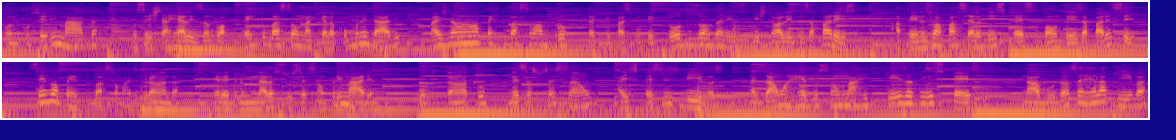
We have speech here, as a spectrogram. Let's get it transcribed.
quando você demata, você está realizando uma perturbação naquela comunidade, mas não é uma perturbação abrupta que faz com que todos os organismos que estão ali desapareçam. Apenas uma parcela de espécies vão desaparecer. Sendo uma perturbação mais branda, ela é denominada sucessão primária. Portanto, nessa sucessão, há espécies vivas, mas há uma redução na riqueza de espécies, na abundância relativa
